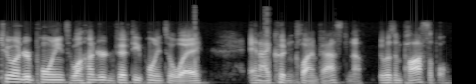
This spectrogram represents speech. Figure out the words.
200 points, 150 points away and I couldn't climb fast enough. It was impossible.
